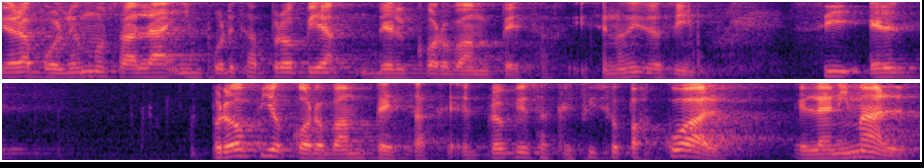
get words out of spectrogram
Y ahora volvemos a la impureza propia del Korban Pesach. Y se nos dice así: si el propio Korban Pesach, el propio sacrificio pascual, el animal,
